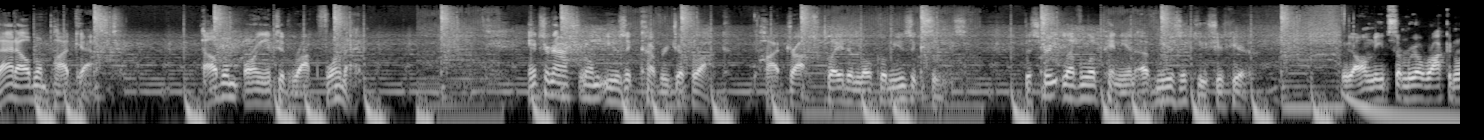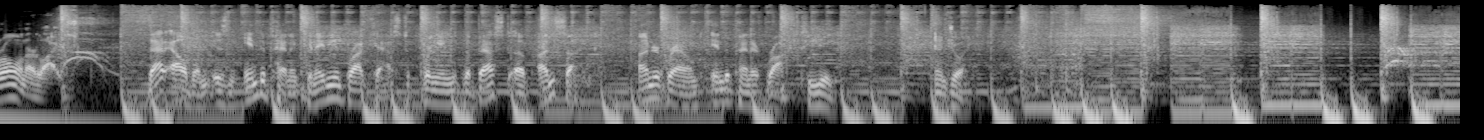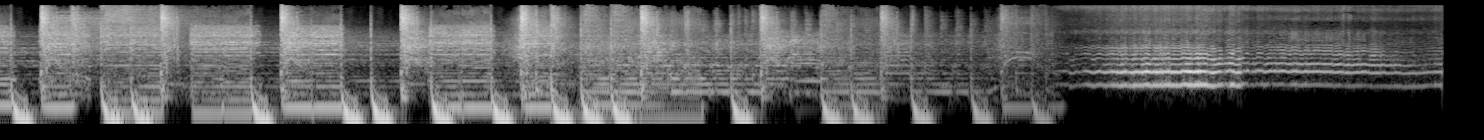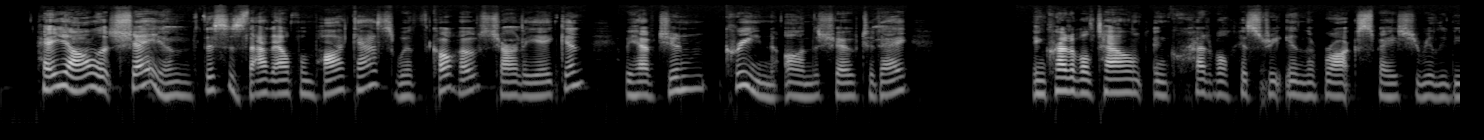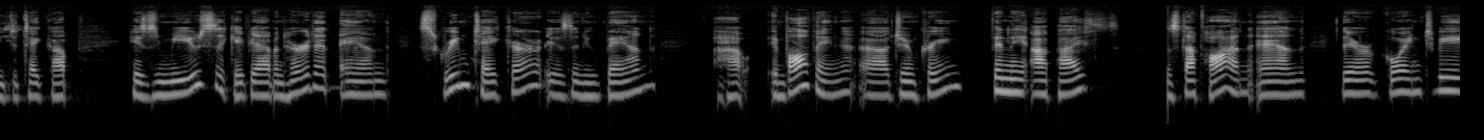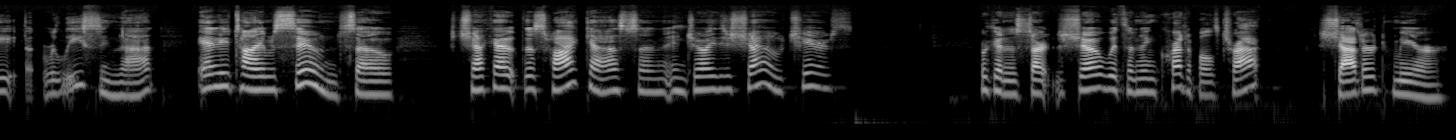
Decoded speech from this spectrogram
That Album Podcast, album oriented rock format, international music coverage of rock, hot drops played in local music scenes, the street level opinion of music you should hear. We all need some real rock and roll in our lives. That album is an independent Canadian broadcast bringing the best of unsigned, underground, independent rock to you. Enjoy. Y'all, it's Shay, and this is That Album Podcast with co host Charlie Aiken. We have Jim Crean on the show today. Incredible talent, incredible history in the rock space. You really need to take up his music if you haven't heard it. And Scream Taker is a new band uh, involving uh, Jim Crean, Vinny Appice, and Steph Honde, and they're going to be uh, releasing that anytime soon. So check out this podcast and enjoy the show. Cheers. We're going to start the show with an incredible track Shattered Mirror.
